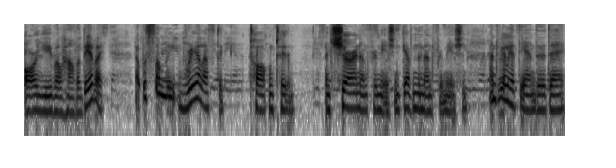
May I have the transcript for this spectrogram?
or you will have a baby. It was somebody realistic talking to them and sharing information, giving them information, and really at the end of the day,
